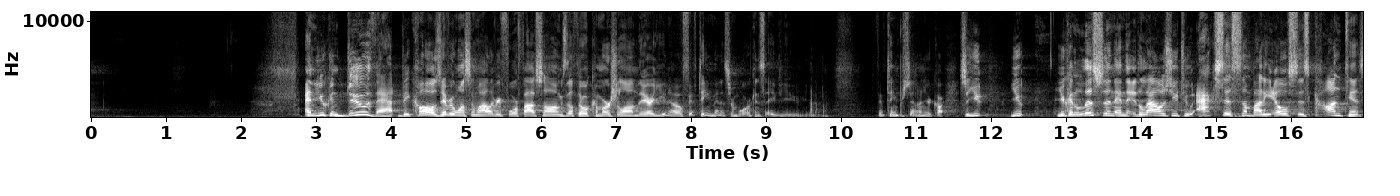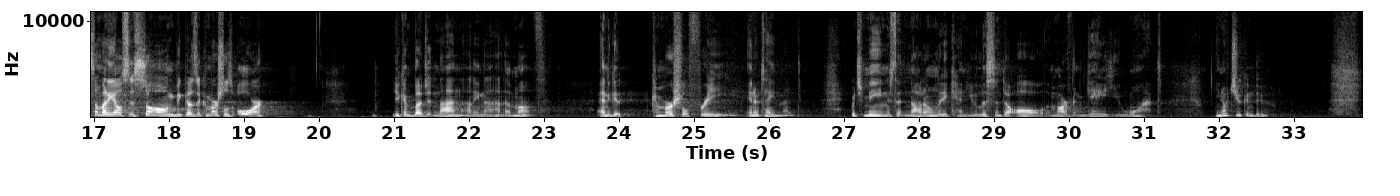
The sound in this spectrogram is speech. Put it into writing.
And you can do that because every once in a while, every four or five songs, they'll throw a commercial on there. You know, 15 minutes or more can save you, you know, 15% on your car. So you, you, you can listen and it allows you to access somebody else's content, somebody else's song because of commercials. Or you can budget $9.99 a month and get commercial free entertainment which means that not only can you listen to all the Marvin Gaye you want, you know what you can do?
